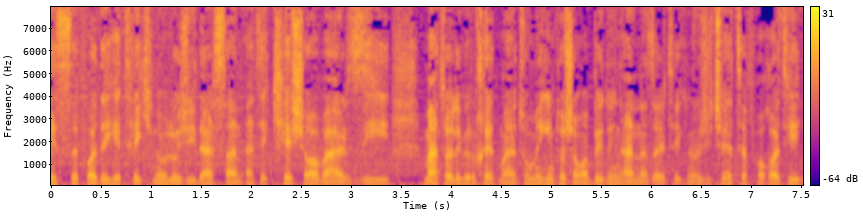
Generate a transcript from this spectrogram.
استفاده تکنولوژی در صنعت کشاورزی مطالبی رو خدمتتون میگیم تا شما بدونین از نظر تکنولوژی چه اتفاقاتی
